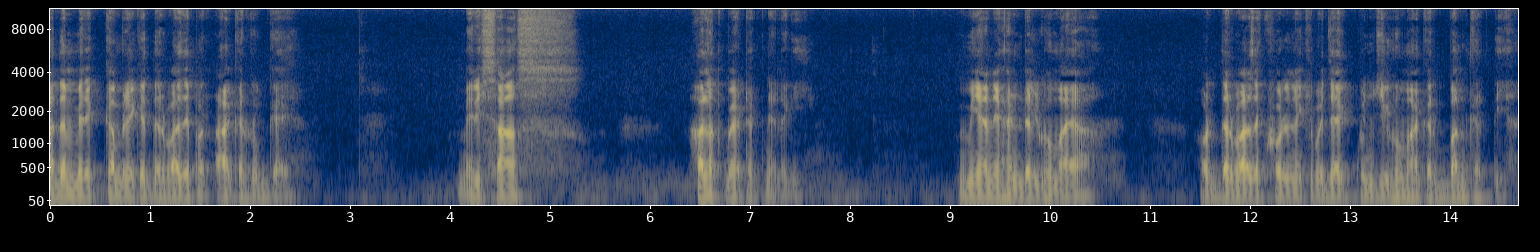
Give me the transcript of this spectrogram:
कदम मेरे कमरे के दरवाजे पर आकर रुक गए। मेरी सांस हलक में अटकने लगी। मियाँ ने हैंडल घुमाया और दरवाज़े खोलने के बजाय कुंजी घुमाकर बंद कर दिया।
